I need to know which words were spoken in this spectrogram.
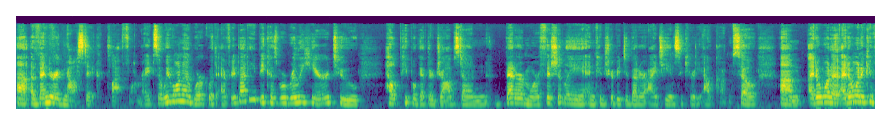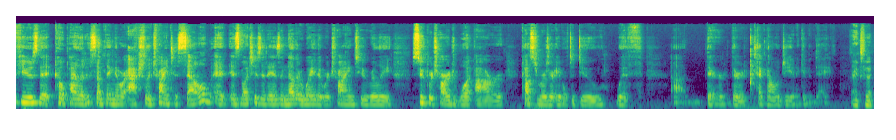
uh, a vendor agnostic platform right so we want to work with everybody because we're really here to help people get their jobs done better, more efficiently, and contribute to better IT and security outcomes. So um, I don't want to I don't want to confuse that Copilot is something that we're actually trying to sell as much as it is another way that we're trying to really supercharge what our customers are able to do with uh, their their technology in a given day. Excellent,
